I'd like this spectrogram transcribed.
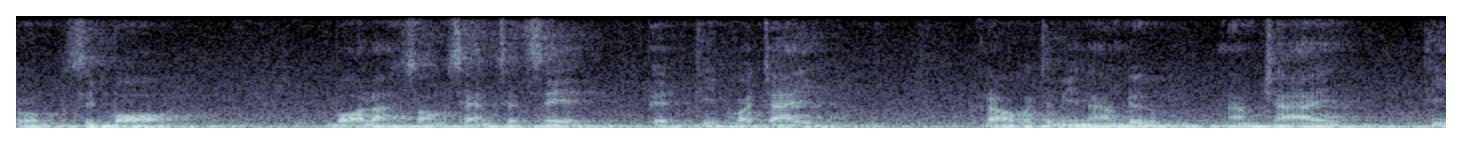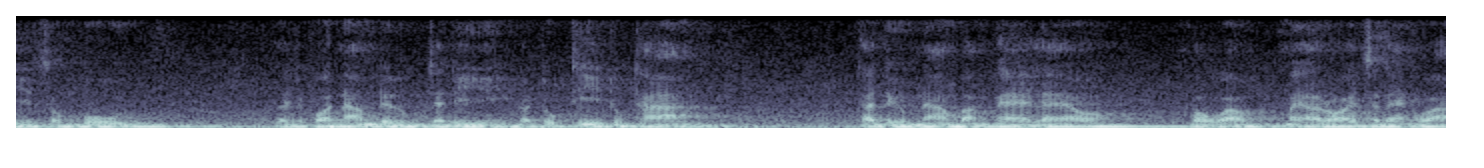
รวมสิบบ่อบ่อละสองแสนเศษเศษเป็นที่พอใจ เราก็จะมีน้ำดื่ม น้ำใช้ที่สมบูรณ์ โดยเฉพาะน้ำดื่มจะดีกว่าทุกที่ทุกทาง ถ้าดื่มน้ำบางแพแล้ว บอกว่าไม่อร่อยแสดงว่า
